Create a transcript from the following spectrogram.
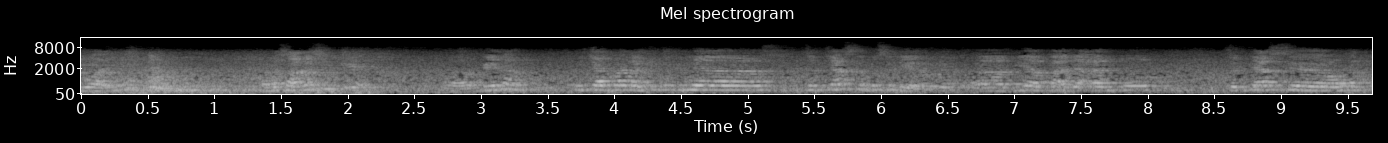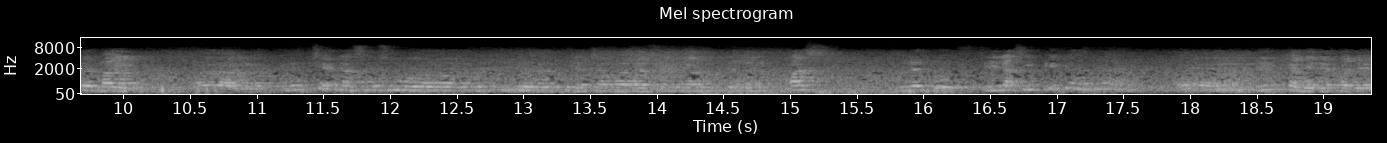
buat ni, kalau salah sikit, ah, okey lah. Itu cabaran kita kena sentiasa bersedia. Ah, Biar keadaan tu sentiasa orang kata baik. Ah, Kena check lah semua-semua betul punya cabaran. Kalau kita dah lepas, benda tu relax sikit kan. Ah, Dia bukannya daripada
